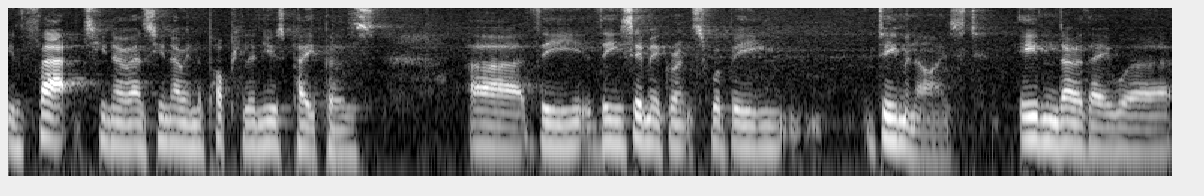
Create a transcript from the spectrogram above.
in fact, you know, as you know, in the popular newspapers, uh, the, these immigrants were being demonized, even though they were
